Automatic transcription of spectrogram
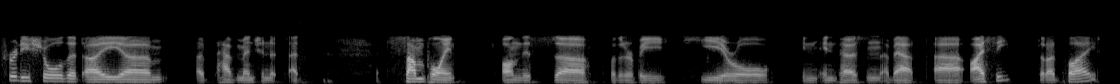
pretty sure that I, um, I have mentioned it at, at some point on this, uh, whether it be here or in, in person, about uh, ICEY that I'd played,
